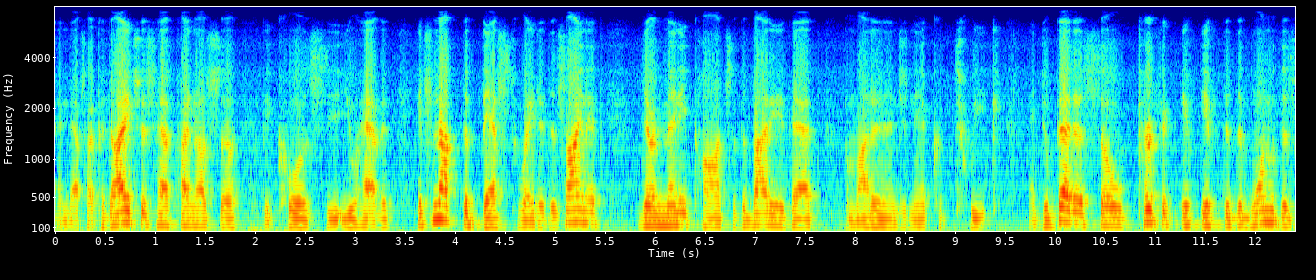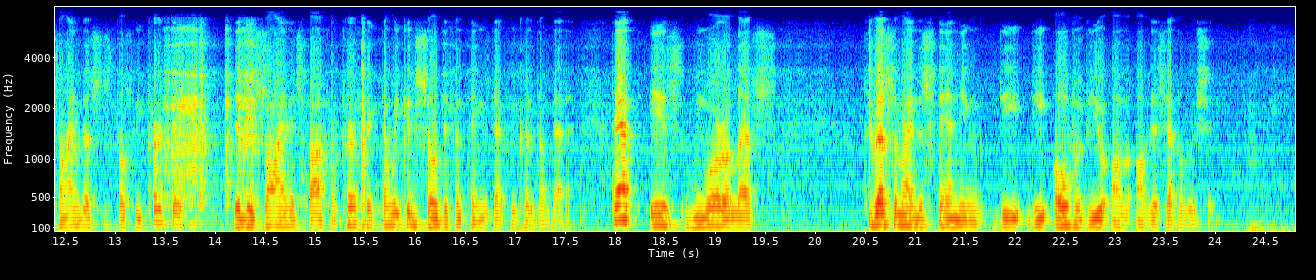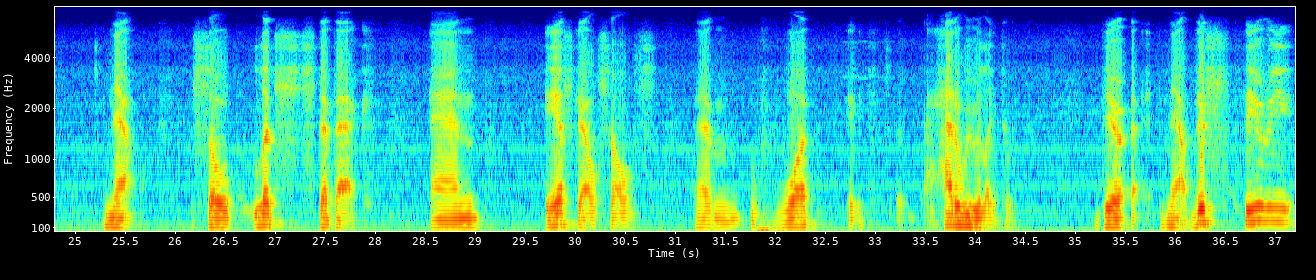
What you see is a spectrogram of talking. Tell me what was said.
and that's why podiatrists have parnasa, because you have it. It's not the best way to design it. There are many parts of the body that a modern engineer could tweak and do better. So perfect, if, if the, the one who designed this is supposed to be perfect, the design is far from perfect, then we can show different things that we could have done better. That is more or less, to the best of my understanding, the, the overview of, of this evolution. Now, so let's step back and ask ourselves um, what, how do we relate to it? There, now, this theory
